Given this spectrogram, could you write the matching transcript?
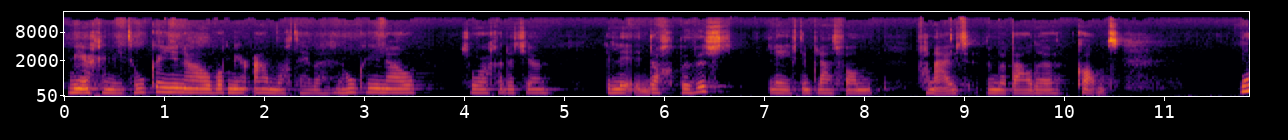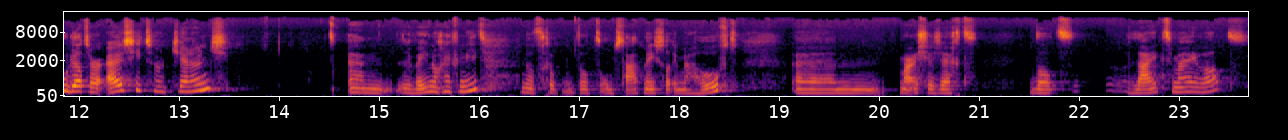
meer genieten? Hoe kun je nou wat meer aandacht hebben? En hoe kun je nou zorgen dat je de dag bewust leeft in plaats van vanuit een bepaalde kant? Hoe dat eruit ziet, zo'n challenge, um, dat weet ik nog even niet. Dat, dat ontstaat meestal in mijn hoofd. Um, maar als je zegt dat lijkt mij wat,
